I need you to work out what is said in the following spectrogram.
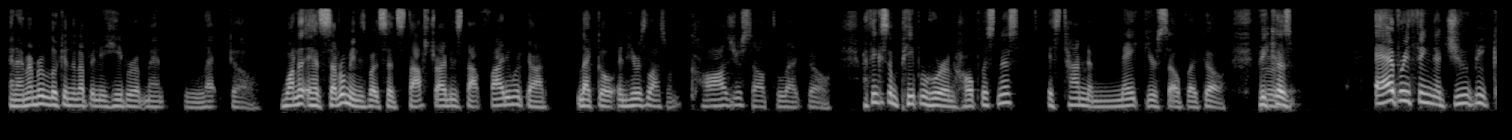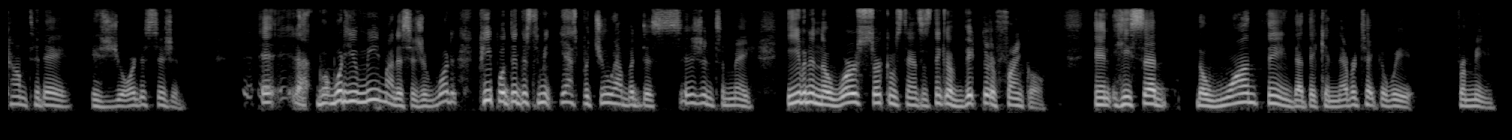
And I remember looking it up in the Hebrew, it meant let go. One of it had several meanings, but it said stop striving, stop fighting with God, let go. And here's the last one cause yourself to let go. I think some people who are in hopelessness, it's time to make yourself let go hmm. because everything that you've become today is your decision. Eh, eh, But what do you mean, my decision? What people did this to me? Yes, but you have a decision to make, even in the worst circumstances. Think of Viktor Frankl, and he said, "The one thing that they can never take away from me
